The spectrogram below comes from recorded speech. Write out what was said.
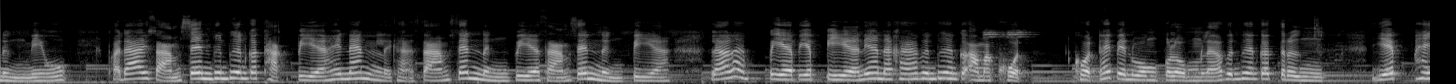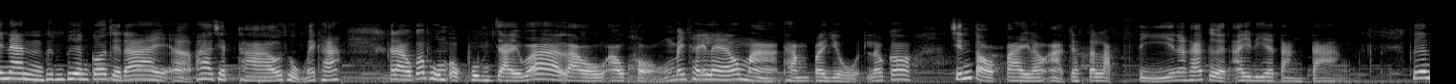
หนึ่งนิ้ว พอได้สามเส้นเพื่อนๆก็ถักเปียให้แน่นเลยค่ะสามเส้นหนึ่งเปียสามเส้นหนึ่งเปีย แล้วเปียเปียเปียเนี่ยนะคะ เพื่อนๆก็เอามาขดขดให้เป็นวงกลมแล้วเพื่อนๆก็ตรึงเย็บให้แน่นเพื่อนๆก็จะได้ผ้าเช็ดเท้าถูกไหมคะ เราก็ภูมิอกภูมิใจว่าเราเอาของไม่ใช้แล้วมาทำประโยชน์ แล้วก็ชิ้นต่อไปเราอาจจะสลับสีนะคะ เกิดไอเดียต่างๆ เพื่อน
